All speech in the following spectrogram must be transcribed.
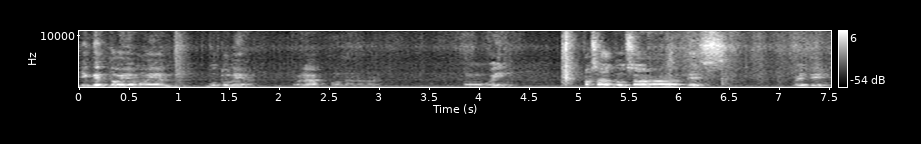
Yung ganito, yung mga yan, buto na yan. Wala? Wala naman. Okay. Pasado sa test. Pwede.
